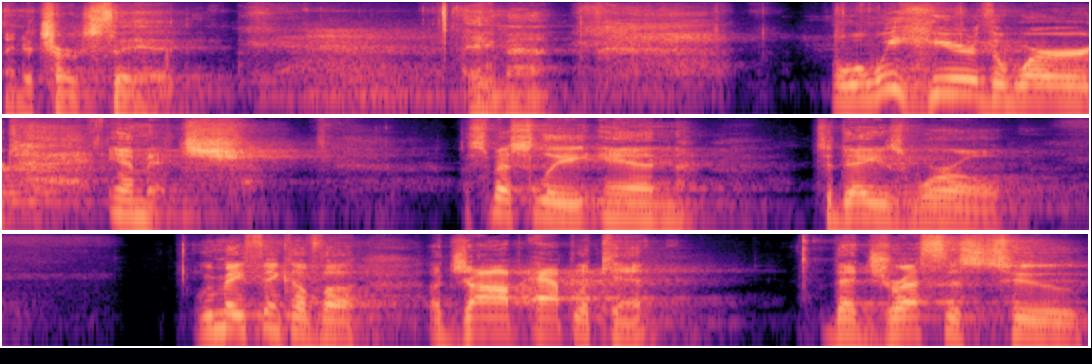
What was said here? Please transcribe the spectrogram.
And the church said, Amen. Amen. But when we hear the word image, especially in today's world, we may think of a, a job applicant that dresses to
